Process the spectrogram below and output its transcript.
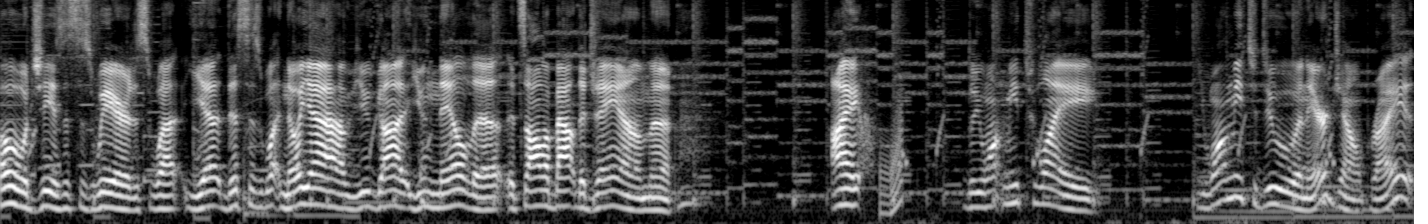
Oh, jeez, this is weird. This is what, yeah, this is what, no, yeah, you got it. You nailed it. It's all about the jam. I, do you want me to, like, you want me to do an air jump, right?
